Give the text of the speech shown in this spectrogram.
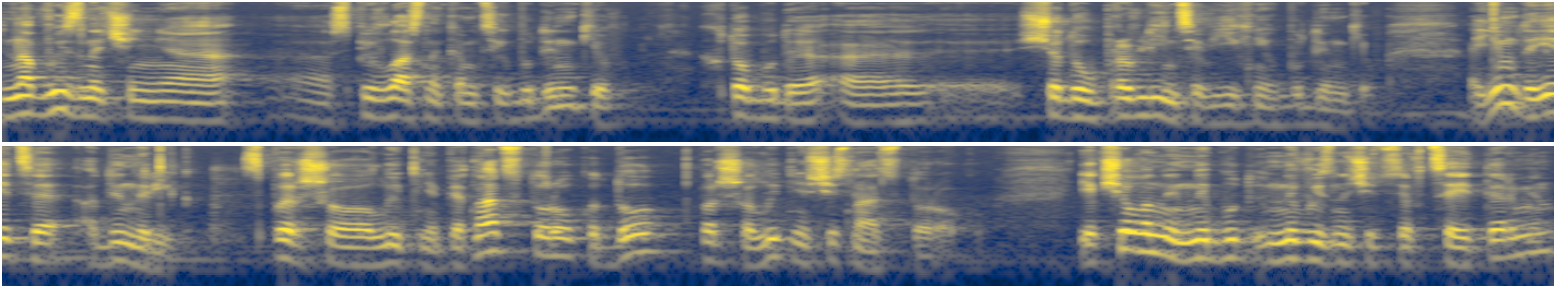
на визначення співвласникам цих будинків, хто буде е, щодо управлінців їхніх будинків, їм дається один рік з 1 липня 2015 року до 1 липня 2016 року. Якщо вони не буд- не визначаться в цей термін,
